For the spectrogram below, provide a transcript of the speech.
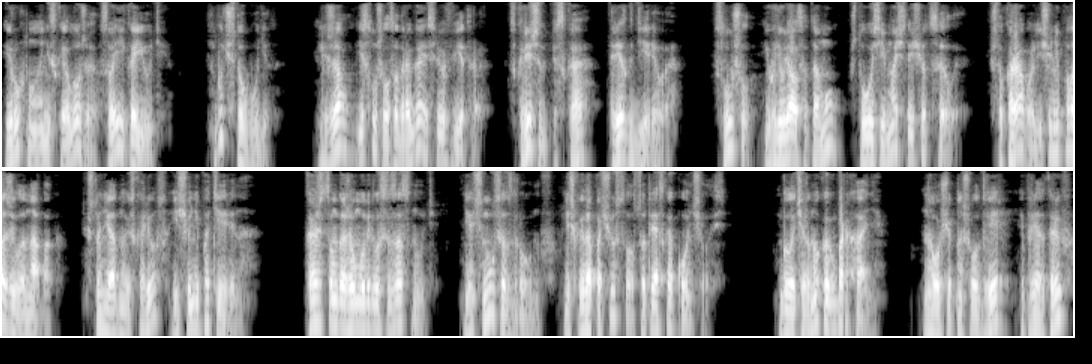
и рухнул на низкое ложе в своей каюте. Будь что будет. Лежал и слушал, содрогаясь рев ветра, скрежет песка, треск дерева. Слушал и удивлялся тому, что оси и мачты еще целы, что корабль еще не положила на бок, что ни одно из колес еще не потеряно. Кажется, он даже умудрился заснуть и очнулся, вздрогнув, лишь когда почувствовал, что тряска кончилась. Было черно, как в бархане. На ощупь нашел дверь и, приоткрыв,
